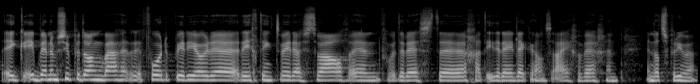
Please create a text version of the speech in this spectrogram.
ik, ik ben hem super dankbaar voor de periode richting 2012. En voor de rest gaat iedereen lekker aan zijn eigen weg. En, en dat is prima.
